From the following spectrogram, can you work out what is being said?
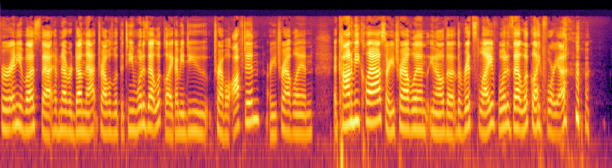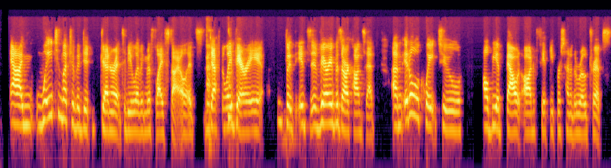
for any of us that have never done that, traveled with the team, what does that look like? I mean, do you travel often? Are you traveling economy class? Are you traveling, you know, the the Ritz life? What does that look like for you? I'm way too much of a degenerate to be living this lifestyle. It's definitely very, but it's a very bizarre concept. Um, it'll equate to I'll be about on 50% of the road trips.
